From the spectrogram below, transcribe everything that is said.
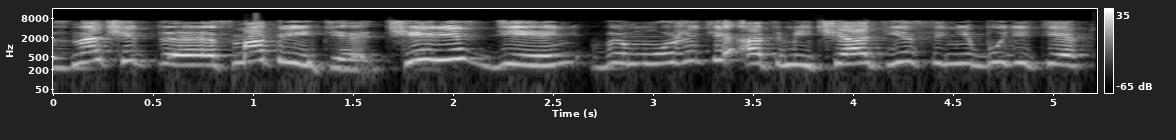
Значит, э, смотрите, через день вы можете отмечать, если не будете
